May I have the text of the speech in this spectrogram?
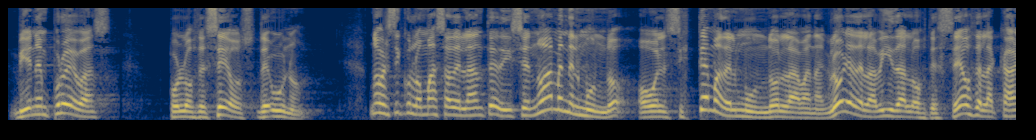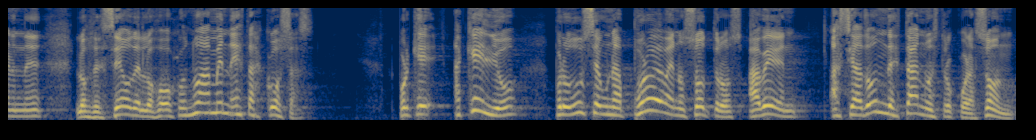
vienen pruebas por los deseos de uno. Un versículo más adelante dice, no amen el mundo o el sistema del mundo, la vanagloria de la vida, los deseos de la carne, los deseos de los ojos, no amen estas cosas. Porque aquello produce una prueba en nosotros a ver hacia dónde está nuestro corazón.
